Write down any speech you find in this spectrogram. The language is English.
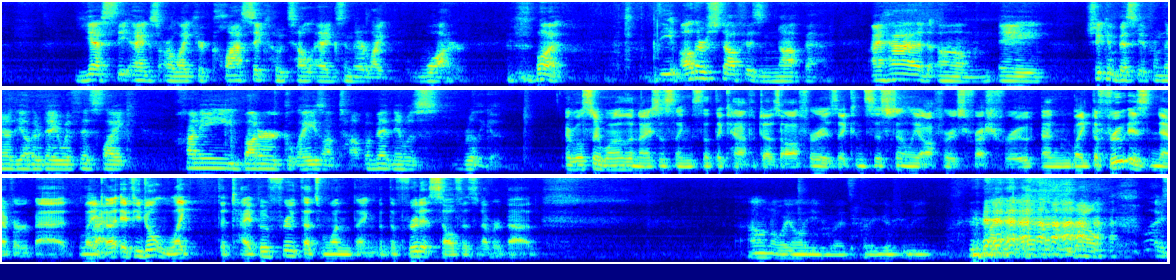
Yes, the eggs are like your classic hotel eggs and they're like water. But the other stuff is not bad. I had um, a chicken biscuit from there the other day with this, like, honey butter glaze on top of it, and it was really good. I will say one of the nicest things that the calf does offer is it consistently offers fresh fruit, and like the fruit is never bad. Like Right. uh, if you don't like the type of fruit, that's one thing, but the fruit itself is never bad. I don't know what y'all eat, but it's pretty good for me. well, Like,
